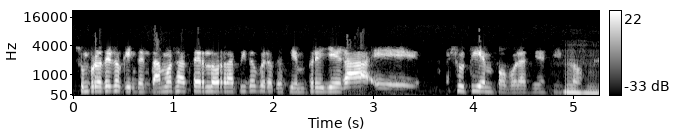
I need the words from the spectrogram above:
es un proceso que intentamos hacerlo rápido, pero que siempre llega eh, su tiempo, por así decirlo. Ujú.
